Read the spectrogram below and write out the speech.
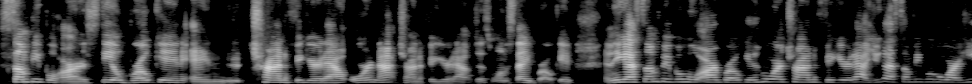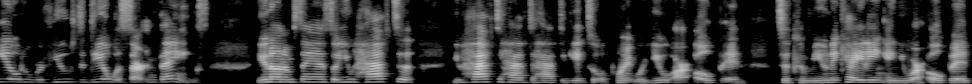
Some people are still broken and trying to figure it out or not trying to figure it out, just want to stay broken. And you got some people who are broken who are trying to figure it out. You got some people who are healed who refuse to deal with certain things. You know what I'm saying? So you have to you have to have to have to get to a point where you are open to communicating and you are open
